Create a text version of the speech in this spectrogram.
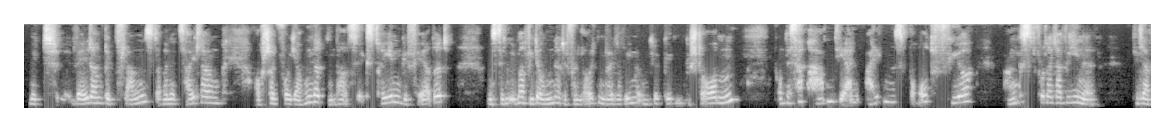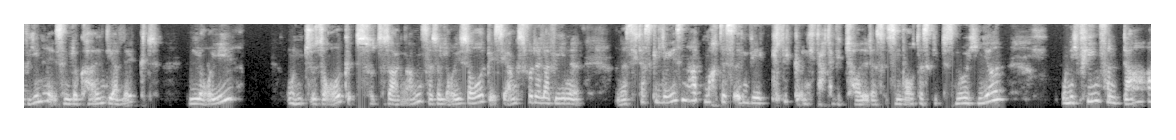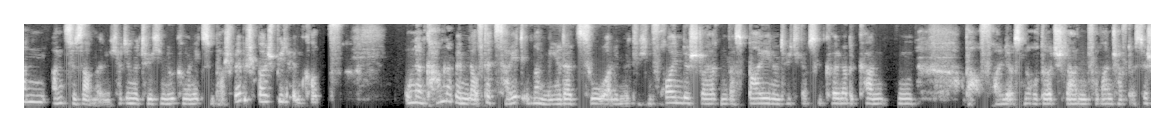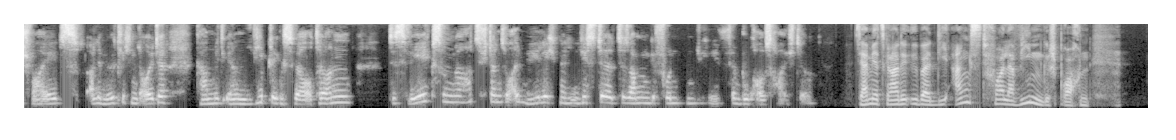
mit Wäldern bepflanzt. Aber eine Zeit lang, auch schon vor Jahrhunderten, war es extrem gefährdet. Und es sind immer wieder Hunderte von Leuten bei Lawinenunglücken gestorben. Und deshalb haben die ein eigenes Wort für Angst vor der Lawine. Die Lawine ist im lokalen Dialekt Loi und Sorg ist sozusagen Angst. Also Leusorg ist die Angst vor der Lawine. Und als ich das gelesen habe, macht es irgendwie Klick und ich dachte, wie toll, das ist ein Wort, das gibt es nur hier. Und ich fing von da an an zu sammeln. Ich hatte natürlich in 0, nix ein paar schwäbische Beispiele im Kopf. Und dann kam aber im Laufe der Zeit immer mehr dazu. Alle möglichen Freunde steuerten was bei, natürlich die ganzen Kölner Bekannten, aber auch Freunde aus Norddeutschland, Verwandtschaft aus der Schweiz, alle möglichen Leute kamen mit ihren Lieblingswörtern des Wegs und da hat sich dann so allmählich eine Liste zusammengefunden, die für ein Buch ausreichte. Sie haben jetzt gerade über die Angst vor Lawinen gesprochen.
